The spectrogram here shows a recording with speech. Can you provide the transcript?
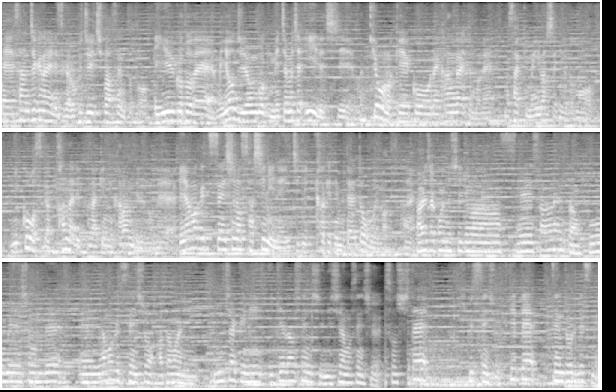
えー、3着内率が61%ということで、まあ、44号機めちゃめちゃいいですし、まあ、今日の傾向をね考えてもね、まあ、さっきも言いましたけれども2コースがかなり船券に絡んでるので山口選手の差しにね一撃かけてみたいと思います、はい、はい、じゃあここにしていきます、えー、3連単フォーメーションで、えー、山口選手を頭に2着に池田選手西山選手そして口選手つけて全通りですね。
